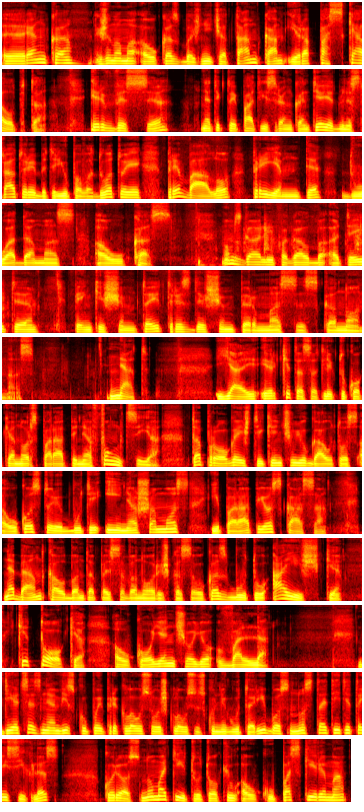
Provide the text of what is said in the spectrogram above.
E, renka, žinoma, aukas bažnyčia tam, kam yra paskelbta. Ir visi, ne tik tai patys renkantieji administratoriai, bet ir jų pavaduotojai privalo priimti duodamas aukas. Mums gali į pagalbą ateiti 531 kanonas. Net jei ir kitas atliktų kokią nors parapinę funkciją, ta proga iš tikinčiųjų gautos aukos turi būti įnešamos į parapijos kasą, nebent kalbant apie savanoriškas aukas būtų aiški kitokia aukojančiojo valia. Diecezniam vyskupui priklauso išklausius kunigų tarybos nustatyti taisyklės, kurios numatytų tokių aukų paskirimą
